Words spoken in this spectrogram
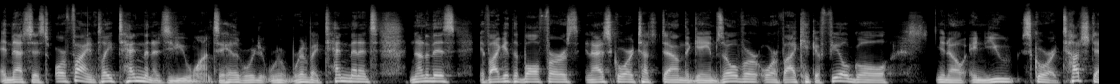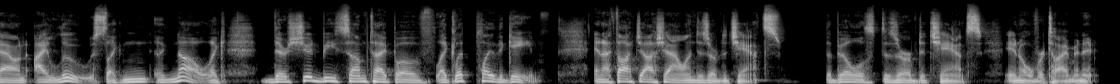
and that's just or fine, play play 10 minutes if you want. Say, hey, look, we're, we're, we're going to play 10 minutes. None of this. If I get the ball first and I score a touchdown, the game's over. Or if I kick a field goal, you know, and you score a touchdown, I lose. Like, n- no, like there should be some type of like, let's play the game. And I thought Josh Allen deserved a chance the Bills deserved a chance in overtime. And it,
